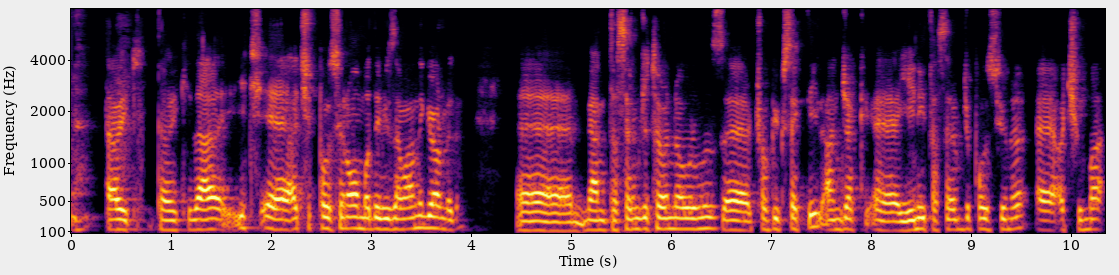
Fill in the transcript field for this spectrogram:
tabii ki. Tabii ki. Daha hiç e, açık pozisyon olmadığı bir zamanı görmedim. E, yani tasarımcı turnover'ımız e, çok yüksek değil ancak e, yeni tasarımcı pozisyonu e, açılma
